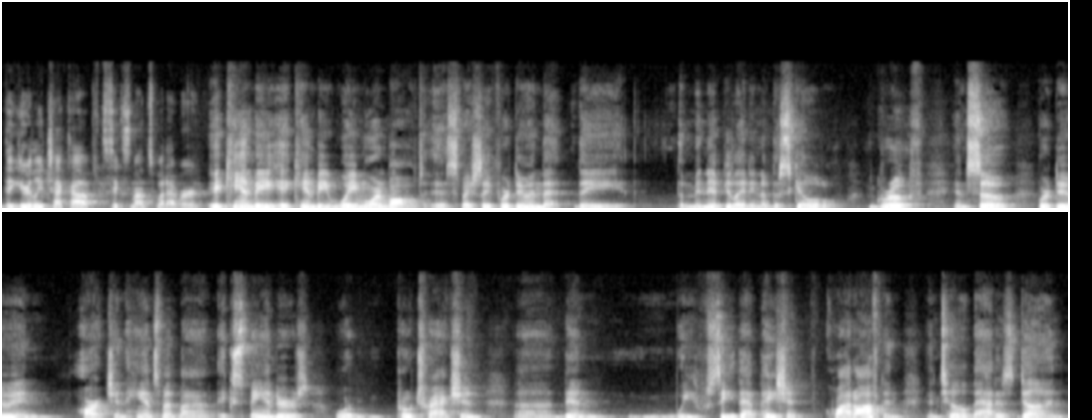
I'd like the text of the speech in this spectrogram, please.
the yearly checkup, six months, whatever. It can be. It can be way more involved, especially if we're doing the the, the manipulating of the skeletal growth. And so we're doing arch enhancement by expanders or protraction. Uh, then we see that patient quite often until that is done,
